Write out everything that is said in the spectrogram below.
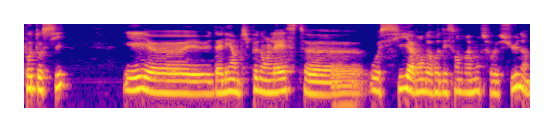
Potosi et euh, d'aller un petit peu dans l'est euh, aussi avant de redescendre vraiment sur le sud.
